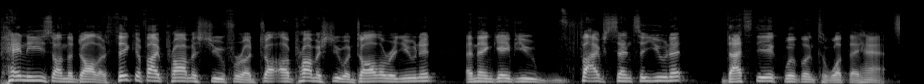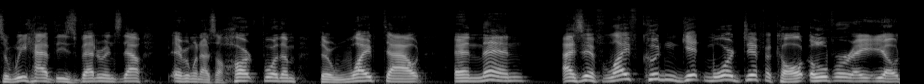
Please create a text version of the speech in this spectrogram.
Pennies on the dollar. Think if I promised you for a do- I promised you a dollar a unit and then gave you five cents a unit that's the equivalent to what they had. So we have these veterans now. Everyone has a heart for them. They're wiped out. And then, as if life couldn't get more difficult over a you know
